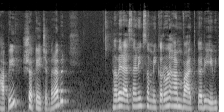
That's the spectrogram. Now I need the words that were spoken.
આપી શકે છે. બરાબર? હવે રાસાયણિક સમીકરણો આમ વાત કરી એવી.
